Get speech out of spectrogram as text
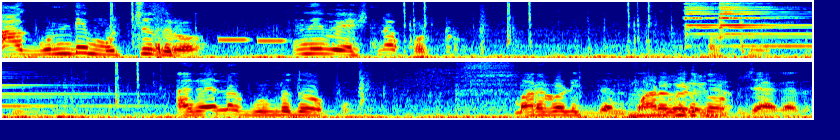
ಆ ಗುಂಡಿ ಮುಚ್ಚಿದ್ರು ನಿವೇಶನ ಕೊಟ್ಟರು ಓಕೆ. ಅದೆಲ್ಲ ಗುಂಡದೋಪು ಮರಗಳಿದ್ದಂತ ಮರಗಳಿದ್ದ- ಗುಂಡುದೋಪು ಜಾಗ ಅದು.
